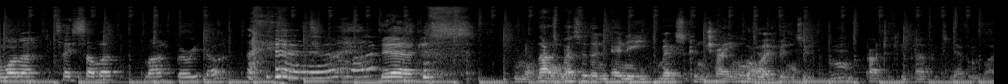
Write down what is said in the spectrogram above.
you want to taste some of my burrito? yeah. That's better than any Mexican chain that I've been to. Mm, practically perfect in every way.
